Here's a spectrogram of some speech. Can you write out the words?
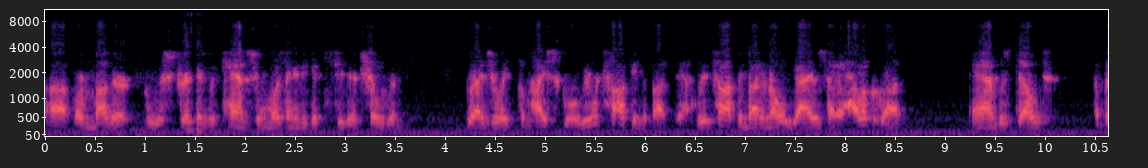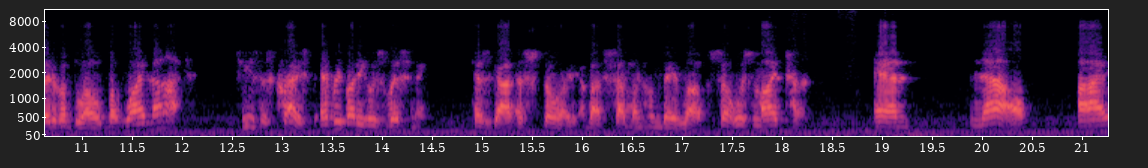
uh, or mother who was stricken with cancer and wasn't going to get to see their children graduate from high school. We were talking about that. We were talking about an old guy who's had a hell of a run and was dealt a bit of a blow, but why not? Jesus Christ, everybody who's listening has got a story about someone whom they love. So it was my turn. And now I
